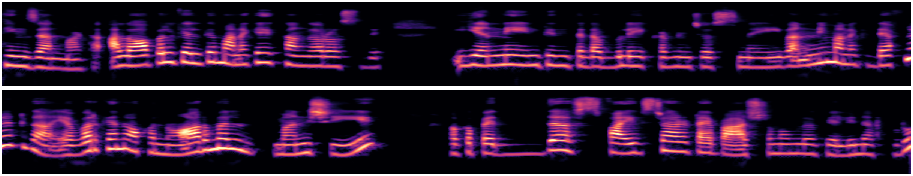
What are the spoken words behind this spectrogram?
things అన్నమాట. ఆ లోపలికి వెళ్తే మనకే కంగారు వస్తుంది. ఇవన్నీ ఏంటి ఇంత డబ్బులు ఎక్కడి నుంచి వస్తున్నాయి? ఇవన్నీ మనకి definite గా ఎవరికైనా ఒక నార్మల్ మనిషి ఒక పెద్ద ఫైవ్ స్టార్ టైప్ ఆశ్రమంలోకి వెళ్ళినప్పుడు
